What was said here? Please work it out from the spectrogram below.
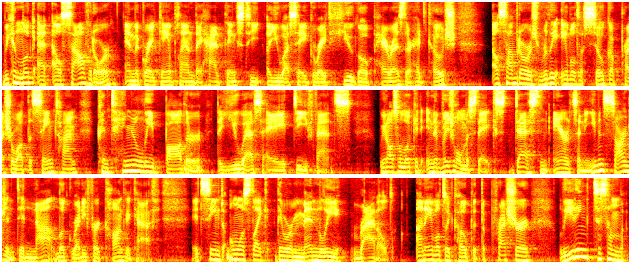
We can look at El Salvador and the great game plan they had thanks to a USA great Hugo Perez, their head coach. El Salvador was really able to soak up pressure while at the same time continually bother the USA defense. We can also look at individual mistakes. Dest and Aaronson, even Sargent did not look ready for CONCACAF. It seemed almost like they were mentally rattled, unable to cope with the pressure, leading to some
